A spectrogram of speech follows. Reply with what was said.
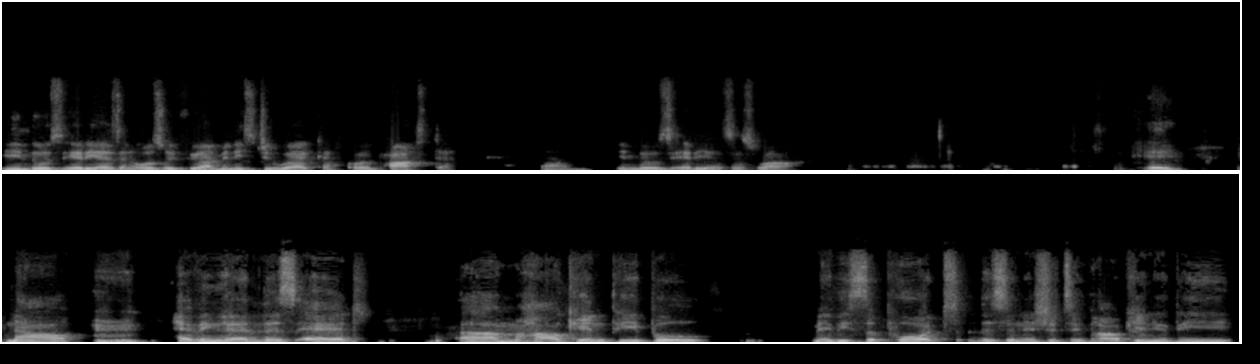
in those areas, and also if you are a ministry worker or a pastor um, in those areas as well. Okay. Now, having heard this ad, um, how can people maybe support this initiative? How can you be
